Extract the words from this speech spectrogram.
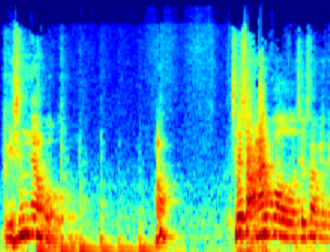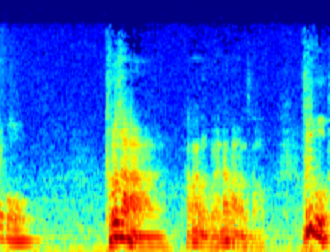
그게 쉽냐고. 어? 재수 안 할거 재수하게 되고 그러잖아. 하라는 거 해나가면서. 그리고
